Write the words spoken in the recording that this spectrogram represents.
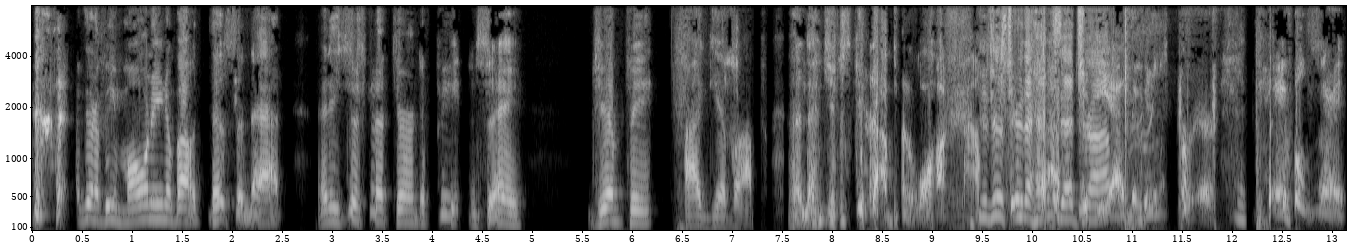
going to be moaning about this and that, and he's just going to turn to Pete and say, "Jim, Pete, I give up." And then just get up and walk. Out. You just hear the headset drop. the end of his career. Dave will say,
